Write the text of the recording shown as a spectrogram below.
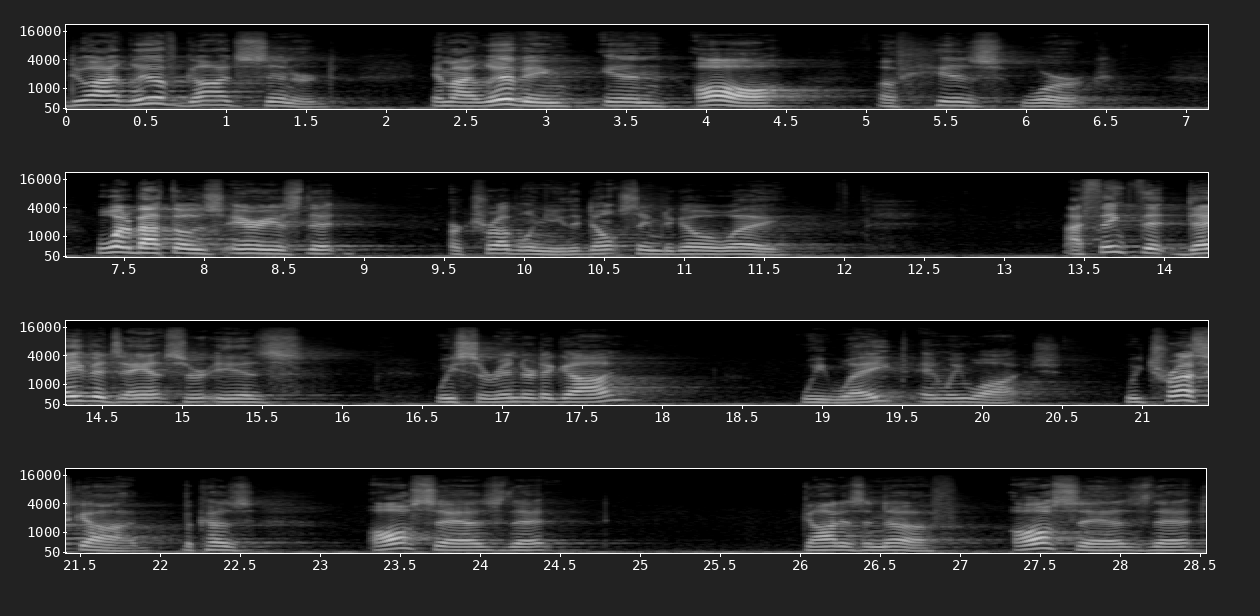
Do I live God centered? Am I living in awe of His work? Well, what about those areas that are troubling you that don't seem to go away? I think that David's answer is we surrender to God, we wait, and we watch. We trust God because all says that God is enough. All says that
